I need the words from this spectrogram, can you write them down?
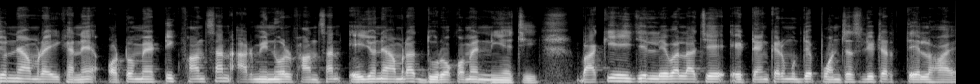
জন্য আমরা এইখানে অটোমেটিক ফাংশন আর ম্যানুয়াল ফাংশন এই জন্য আমরা দু রকমের নিয়েছি। বাকি এই যে লেভেল আছে এই ট্যাঙ্কের মধ্যে পঞ্চাশ লিটার তেল হয়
